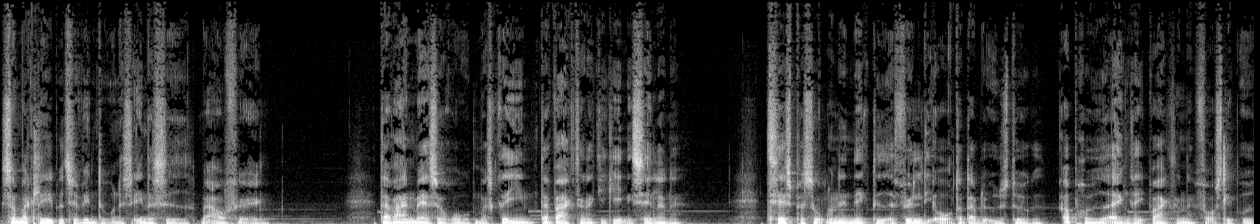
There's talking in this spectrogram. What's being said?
som var klæbet til vinduernes inderside med afføring. Der var en masse råben og skrigen, da vagterne gik ind i cellerne. Testpersonerne nægtede at følge de ordre, der blev udstukket, og prøvede at angribe vagterne for at slippe ud.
